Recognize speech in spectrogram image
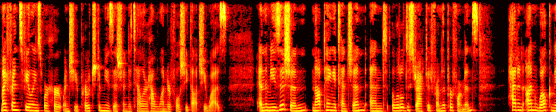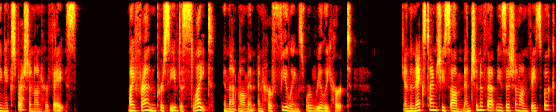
My friend's feelings were hurt when she approached a musician to tell her how wonderful she thought she was and the musician, not paying attention and a little distracted from the performance, had an unwelcoming expression on her face. My friend perceived a slight in that moment and her feelings were really hurt. And the next time she saw mention of that musician on Facebook,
